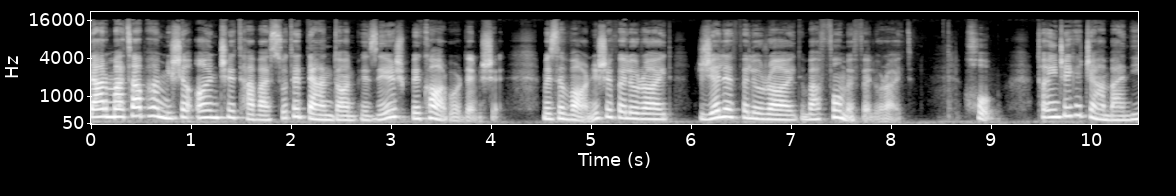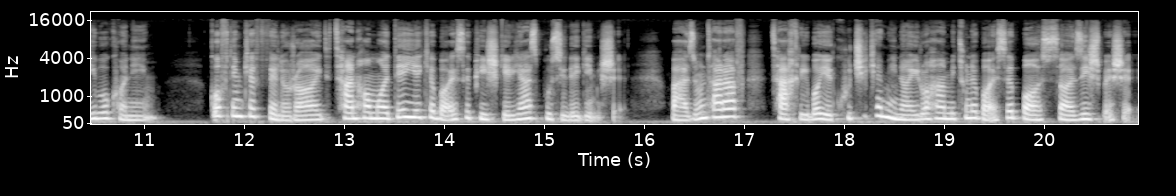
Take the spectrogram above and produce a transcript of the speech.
در مطب هم میشه آنچه توسط دندان پزشک به کار برده میشه مثل وارنیش فلوراید، ژل فلوراید و فوم فلوراید. خب تا اینجا یه جنبندی بکنیم. گفتیم که فلوراید تنها ماده که باعث پیشگیری از پوسیدگی میشه و از اون طرف تخریبای کوچیک مینایی رو هم می‌تونه باعث بازسازیش بشه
